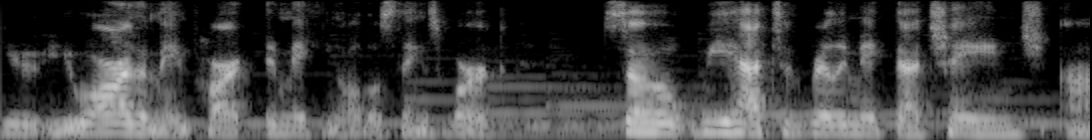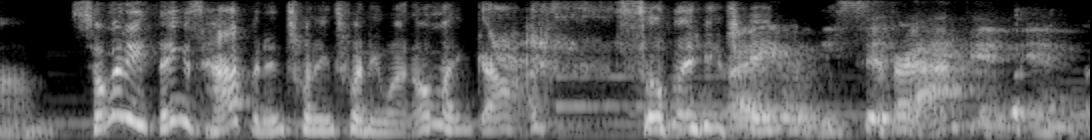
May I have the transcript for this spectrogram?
you you are the main part in making all those things work so we had to really make that change um, so many things happened in 2021 oh my god so many right? changes we sit back and, and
